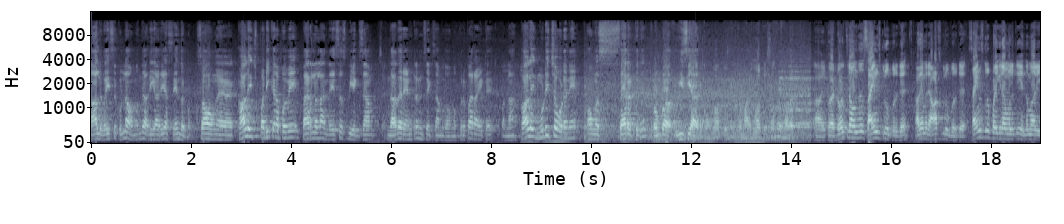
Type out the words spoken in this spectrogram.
நாலு வயசுக்குள்ள அவங்க வந்து அதிகாரியா சேர்ந்துடணும். ஸோ அவங்க காலேஜ் படிக்கிறப்பவே பேரலா இந்த எஸ்எஸ்பி எக்ஸாம் இந்த அதர் என்ட்ரன்ஸ் எக்ஸாமுக்கு அவங்க ப்ரிப்பேர் ஆயிட்டு பண்ணா காலேஜ் முடிச்ச உடனே அவங்க சேரத்துக்கு ரொம்ப ஈஸியா இருக்கும். மாதிரி ஓகே சார் என்னோட இப்போ டுவெல்த்தில் வந்து சயின்ஸ் குரூப் இருக்கு. அதே மாதிரி ஆர்ட்ஸ் குரூப் இருக்கு. சயின்ஸ் குரூப் படிக்கிறவங்களுக்கு எந்த மாதிரி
